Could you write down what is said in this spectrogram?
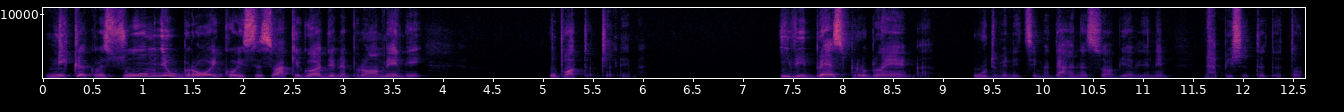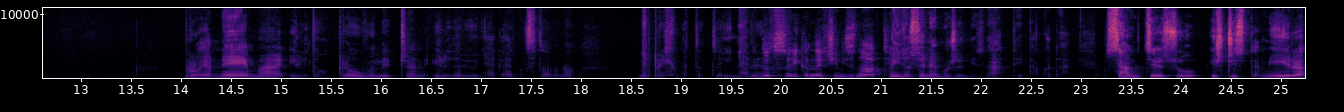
nikakve sumnje u broj koji se svake godine promeni u potočarima. I vi bez problema u učbenicima danas objavljenim napišete da to broja nema ili da on preuveličan ili da vi u njega jednostavno ne prihvatate i ne verujete. Da se nikad neće ni znati. I da se ne može ni znati i tako dalje. Sankcije su iz čista mira,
